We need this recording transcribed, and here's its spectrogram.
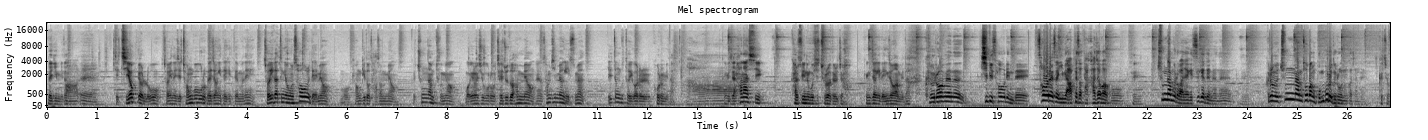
매깁니다. 아, 예. 이제 지역별로 저희는 이제 전국으로 배정이 되기 때문에 저희 같은 경우는 서울 4명, 뭐 경기도 5명, 그 충남 2명, 뭐 이런 식으로 제주도 1명 해서 30명이 있으면 1등부터 이거를 고릅니다. 아. 그럼 이제 하나씩 갈 수 있는 곳이 줄어들죠. 굉장히 냉정합니다. 그러면은 집이 서울인데 서울에서 이미 앞에서 다 가져가고 네, 충남으로 만약에 쓰게 되면은 네, 그러면 충남 소방 본부로 들어오는 거잖아요. 그죠.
